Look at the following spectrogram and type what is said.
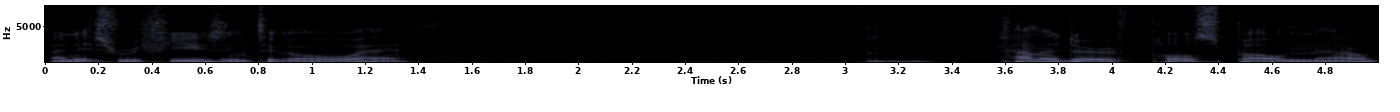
and it's refusing to go away. Hmm. Canada have postponed now.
